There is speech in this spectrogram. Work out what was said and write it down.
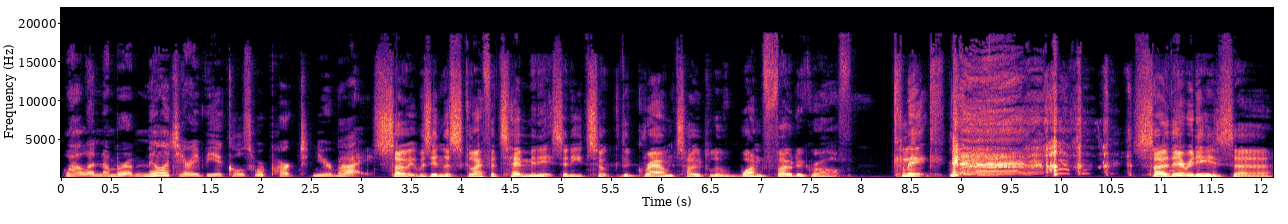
while a number of military vehicles were parked nearby. So it was in the sky for 10 minutes, and he took the ground total of one photograph. Click. so there it is. Uh,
